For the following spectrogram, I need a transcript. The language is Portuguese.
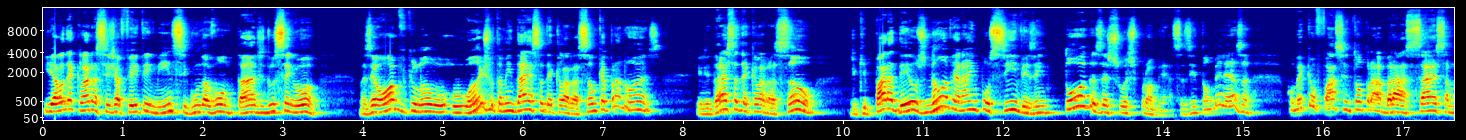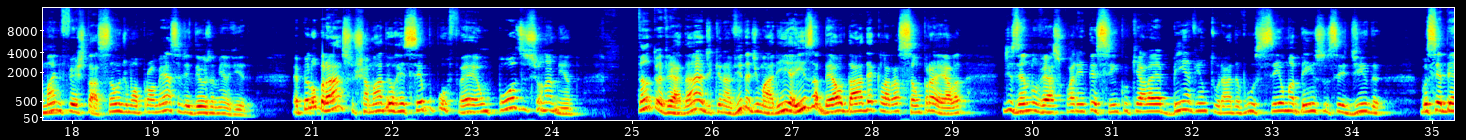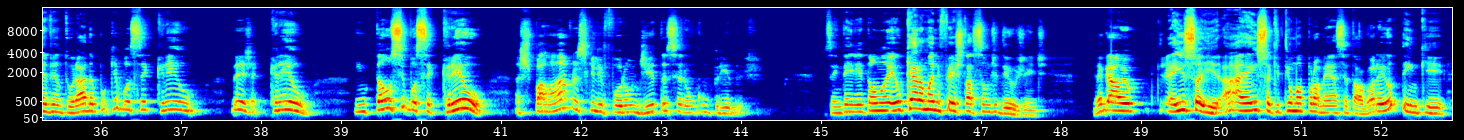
e ela declara: Seja feita em mim segundo a vontade do Senhor. Mas é óbvio que o, o anjo também dá essa declaração que é para nós. Ele dá essa declaração de que para Deus não haverá impossíveis em todas as suas promessas. Então, beleza. Como é que eu faço então para abraçar essa manifestação de uma promessa de Deus na minha vida? É pelo braço chamado eu recebo por fé, é um posicionamento. Tanto é verdade que na vida de Maria, Isabel dá a declaração para ela, dizendo no verso 45 que ela é bem-aventurada, você é uma bem-sucedida, você é bem-aventurada porque você creu. Veja, creu. Então, se você creu, as palavras que lhe foram ditas serão cumpridas. Você entende? Então eu quero a manifestação de Deus, gente. Legal, eu, é isso aí. Ah, é isso aqui, tem uma promessa e tal. Agora eu tenho que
